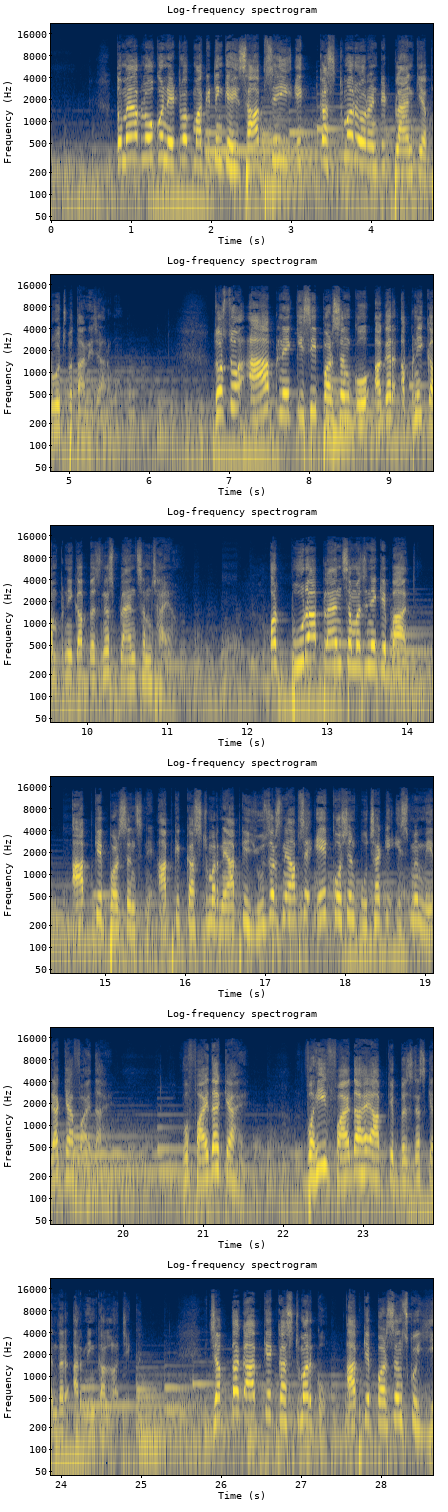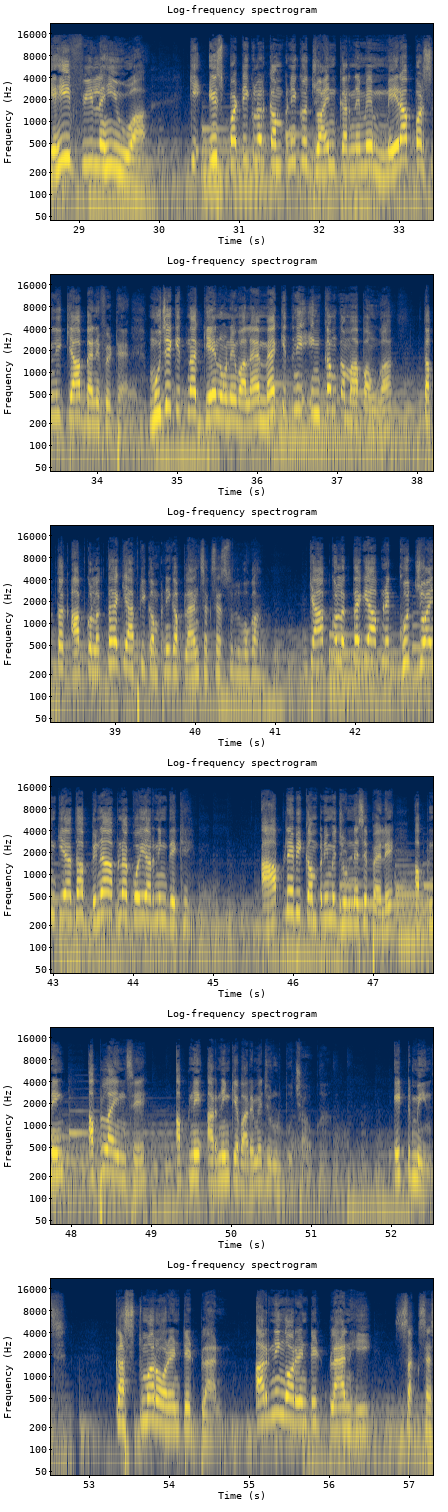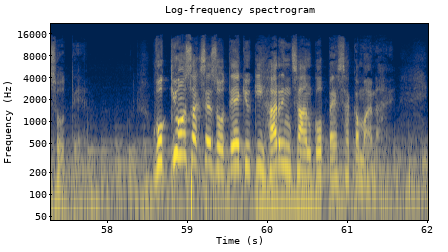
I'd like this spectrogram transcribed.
तो मैं आप लोगों को नेटवर्क मार्केटिंग के हिसाब से ही एक कस्टमर ओरिएंटेड प्लान की अप्रोच बताने जा रहा हूँ। दोस्तों, आपने किसी पर्सन को अगर अपनी कंपनी का बिज़नेस प्लान समझाया और पूरा प्लान समझने के बाद आपके पर्सन ने, आपके कस्टमर ने, आपके यूज़र्स ने आपसे एक क्वेश्चन पूछा कि इसमें मेरा क्या फ़ायदा है? वो फ़ायदा क्या है? वही फ़ायदा है आपके बिज़नेस के अंदर अर्निंग का लॉजिक जब तक आपके कस्टमर को, आपके पर्सन को यही फील नहीं हुआ कि इस पर्टिकुलर कंपनी को ज्वाइन करने में मेरा पर्सनली क्या बेनिफिट है? मुझे कितना गेन होने वाला है? मैं कितनी इनकम कमा पाऊँगा? तब तक आपको लगता है कि आपकी कंपनी का प्लान सक्सेसफुल होगा? क्या आपको लगता है कि आपने खुद ज्वाइन किया था बिना अपना कोई अर्निंग देखे? आपने भी कंपनी में जुड़ने से पहले अपनी अपलाइन से अपने अर्निंग के बारे में ज़रूर पूछा होगा। It means customer oriented plan earning oriented plan he success होते हैं। वो क्यों सक्सेस होते हैं? क्योंकि हर इंसान को पैसा कमाना है।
